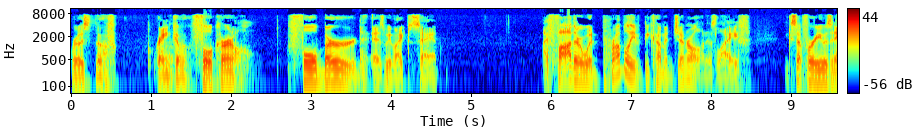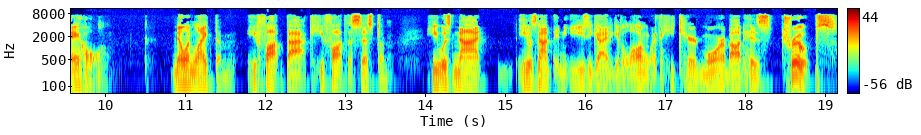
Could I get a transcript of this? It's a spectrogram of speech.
rose to the rank of full colonel, full bird, as we like to say it. My father would probably have become a general in his life, except for he was an a hole. No one liked him. He fought back. He fought the system. He was not he was not an easy guy to get along with. He cared more about his troops,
